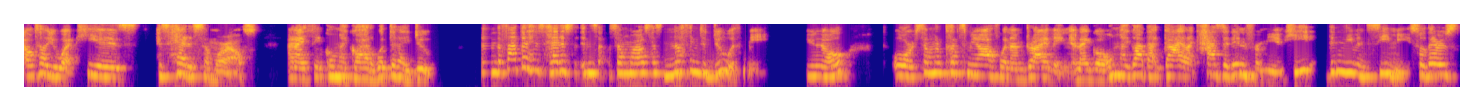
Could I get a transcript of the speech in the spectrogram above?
I'll tell you what he is. His head is somewhere else, and I think, oh my God, what did I do? And the fact that his head is in somewhere else has nothing to do with me. You know, or someone cuts me off when i'm driving and i go oh my god that guy like has it in for me and he didn't even see me so there's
